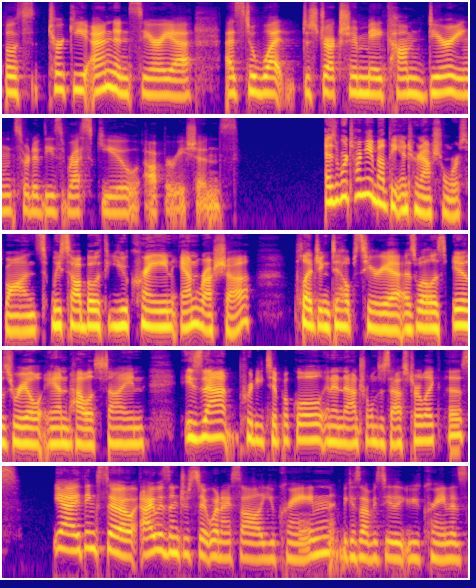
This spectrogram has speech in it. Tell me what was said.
both Turkey and in Syria as to what destruction may come during sort of these rescue operations. As we're talking about the international response, we saw both Ukraine and Russia pledging to help Syria as well as Israel and Palestine. Is that pretty typical in a natural disaster like this? Yeah, I think so. I was interested when I saw Ukraine because obviously Ukraine is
